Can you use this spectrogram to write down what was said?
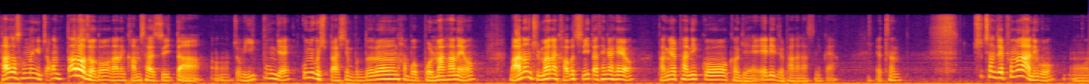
다소 성능이 조금 떨어져도 나는 감사할 수 있다. 어, 좀 이쁜 게 꾸미고 싶다 하시는 분들은 한번 볼만하네요. 만원 줄만한 값어치는 있다 생각해요. 방열판 있고 거기에 LED를 박아놨으니까요. 여튼 추천 제품은 아니고 어,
